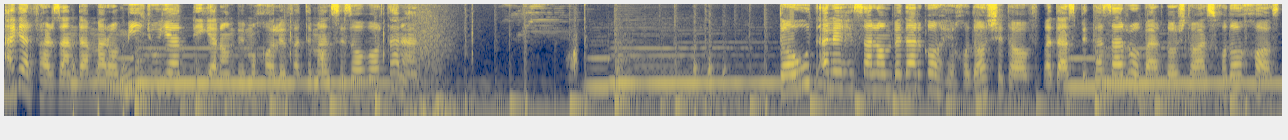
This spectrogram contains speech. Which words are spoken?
اگر فرزندم مرا می جوید دیگران به مخالفت من سزاوارترند. داود علیه السلام به درگاه خدا شتافت و دست به تضرع برداشت و از خدا خواست.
